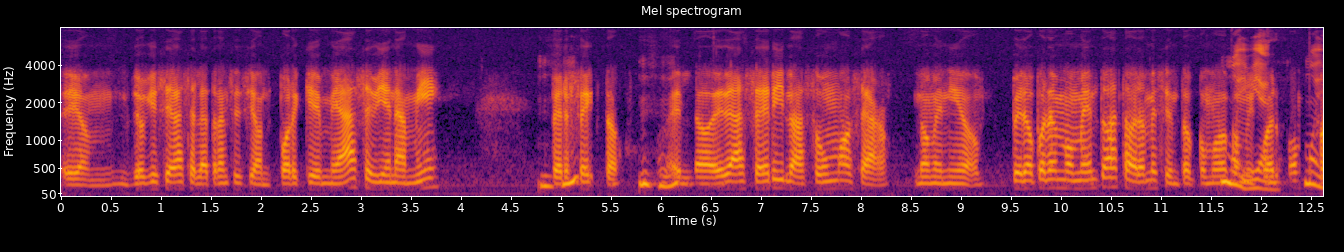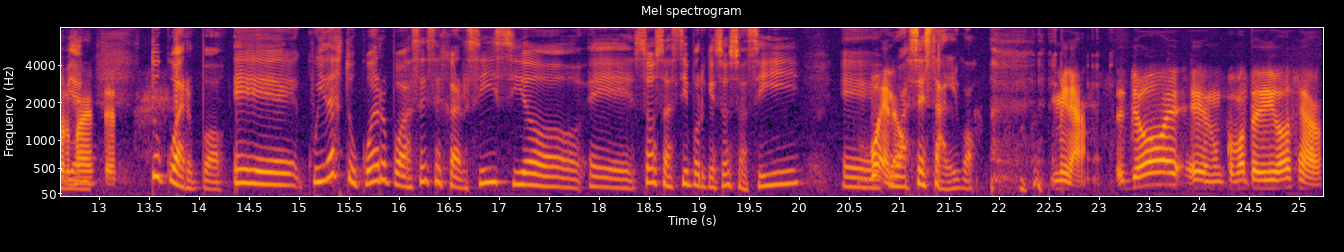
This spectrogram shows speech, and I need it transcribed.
em, yo quisiera hacer la transición porque me hace bien a mí, perfecto. Lo he de hacer y lo asumo, o sea, no me niego pero por el momento hasta ahora me siento cómodo con mi cuerpo, muy forma bien. Tu cuerpo, eh, ¿cuidas tu cuerpo? ¿Haces ejercicio? Eh, ¿Sos así porque sos así? Eh, bueno, ¿O haces algo? mira, yo, eh, como te digo, o sea,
